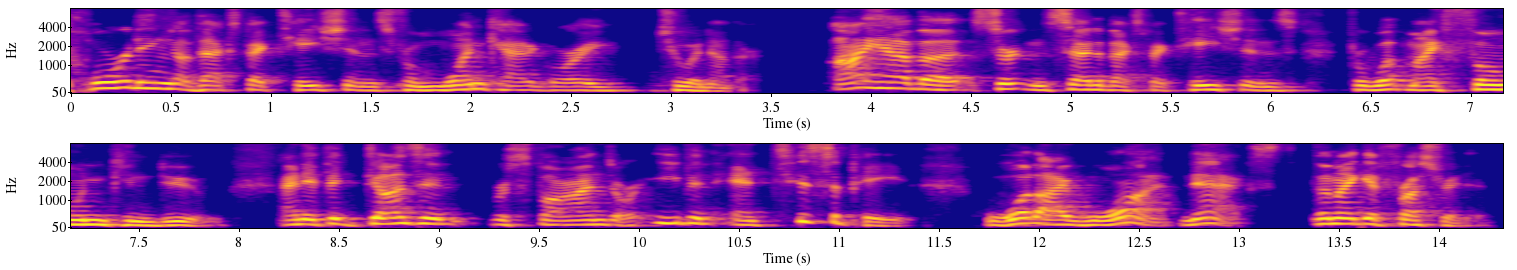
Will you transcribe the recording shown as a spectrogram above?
porting of expectations from one category to another. I have a certain set of expectations for what my phone can do. And if it doesn't respond or even anticipate what I want next, then I get frustrated.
